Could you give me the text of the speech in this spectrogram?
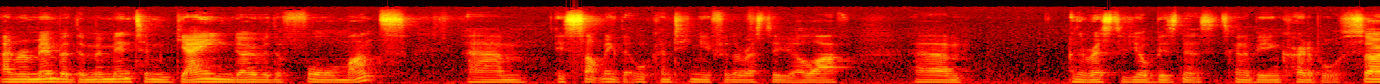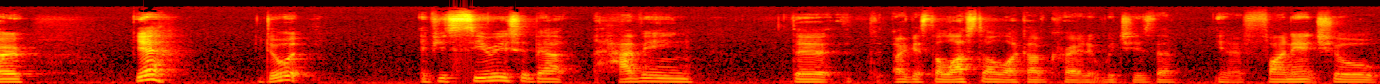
and remember, the momentum gained over the four months um, is something that will continue for the rest of your life. And the rest of your business. It's going to be incredible. So, yeah, do it. If you're serious about having the, I guess the lifestyle like I've created, which is that you know financial,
